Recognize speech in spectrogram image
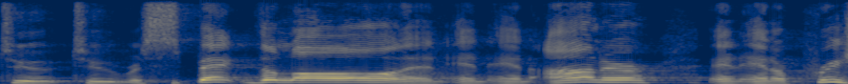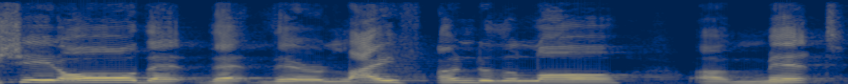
to, to respect the law and, and, and honor and, and appreciate all that, that their life under the law uh, meant,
